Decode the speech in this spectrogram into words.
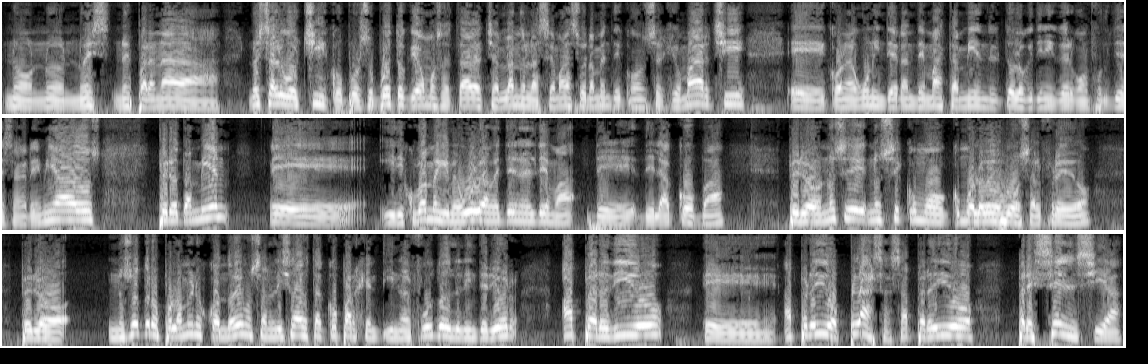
no, no, no es, no es para nada, no es algo chico. Por supuesto que vamos a estar charlando en la semana seguramente con Sergio Marchi, eh, con algún integrante más también de todo lo que tiene que ver con futbolistas agremiados, pero también, eh, y disculpame que me vuelva a meter en el tema de, de la Copa, pero no sé, no sé cómo, cómo lo ves vos, Alfredo, pero nosotros por lo menos cuando hemos analizado esta Copa Argentina, el fútbol del interior ha perdido, eh, ha perdido plazas, ha perdido presencia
